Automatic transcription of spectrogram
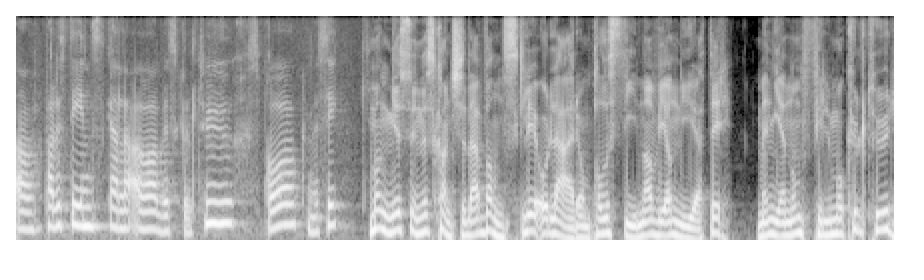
av palestinsk eller arabisk kultur, språk, musikk. Mange synes kanskje det er vanskelig å lære om Palestina via nyheter, men gjennom film og kultur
